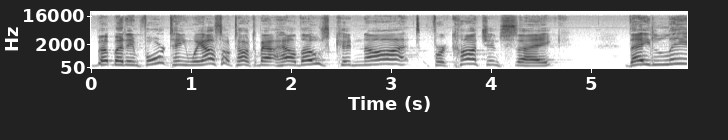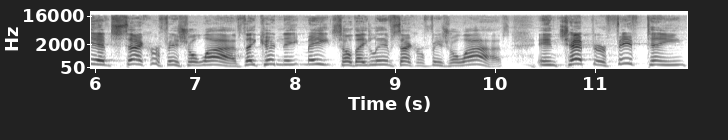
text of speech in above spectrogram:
But but in 14, we also talked about how those could not, for conscience sake, they lived sacrificial lives. They couldn't eat meat, so they lived sacrificial lives. In chapter 15,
